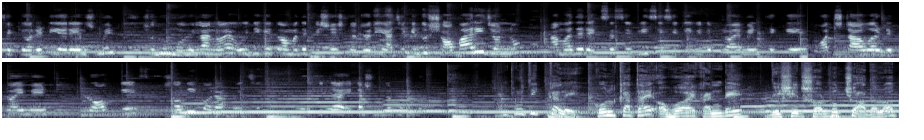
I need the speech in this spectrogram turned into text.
সিকিউরিটি অ্যারেঞ্জমেন্ট শুধু মহিলা নয়, ওইদিকে তো আমাদের বিশেষ নজরই আছে। কিন্তু সবারই জন্য আমাদের এক্সেসিভলি সিসিটিভি ডিপ্লয়মেন্ট থেকে watch tower deployment drop gate সবই করা হয়েছে। যেটা এটা সুন্দরভাবে সাম্প্রতিককালে কলকাতায় অভয়াকাণ্ডে দেশের সর্বোচ্চ আদালত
